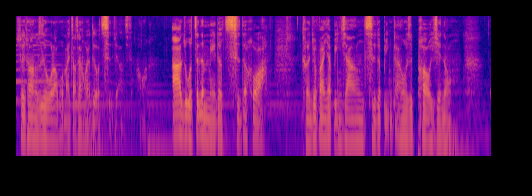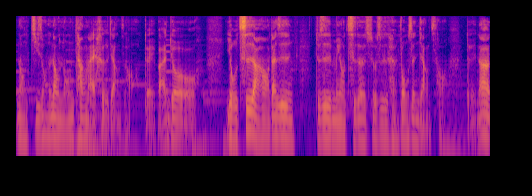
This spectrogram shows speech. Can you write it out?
所以通常都是我老婆买早餐回来给我吃这样子，哦，啊，如果真的没得吃的话，可能就放一下冰箱，吃个饼干，或者是泡一些那种那种即溶的那种浓汤来喝这样子，哦，对，反正就有吃啊，哈，但是就是没有吃的就是很丰盛这样子，哦，对，那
